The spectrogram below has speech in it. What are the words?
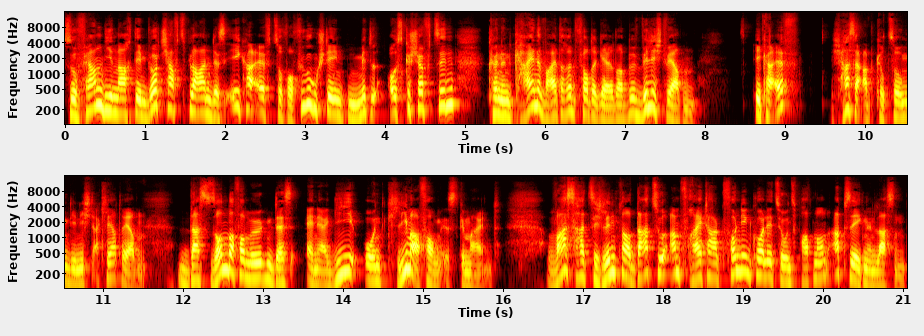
Sofern die nach dem Wirtschaftsplan des EKF zur Verfügung stehenden Mittel ausgeschöpft sind, können keine weiteren Fördergelder bewilligt werden. EKF? Ich hasse Abkürzungen, die nicht erklärt werden. Das Sondervermögen des Energie- und Klimafonds ist gemeint. Was hat sich Lindner dazu am Freitag von den Koalitionspartnern absegnen lassen?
